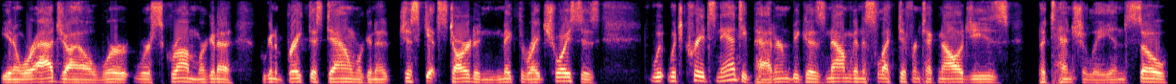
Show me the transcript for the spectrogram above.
you know we're agile we're we're scrum we're going to we're going to break this down we're going to just get started and make the right choices which creates an anti-pattern because now i'm going to select different technologies potentially. And so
